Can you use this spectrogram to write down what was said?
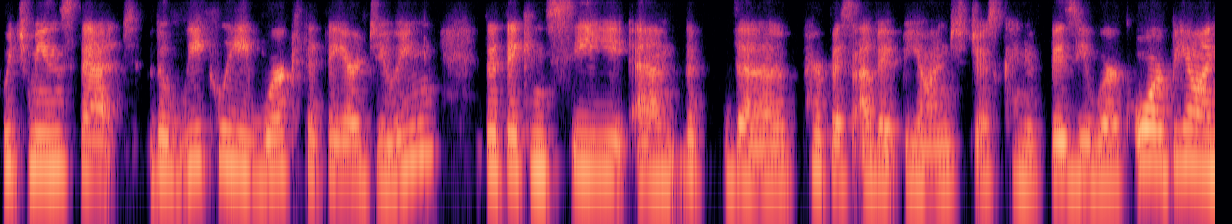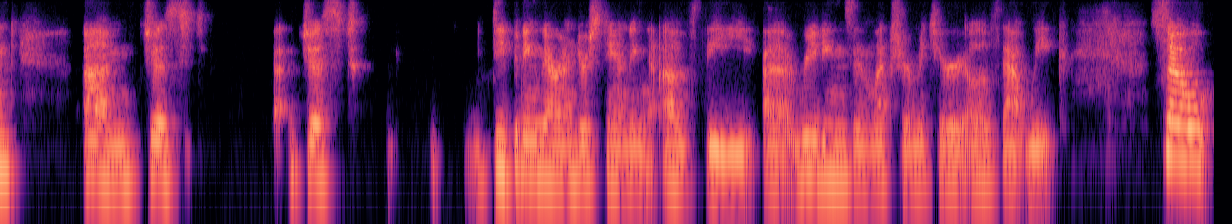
which means that the weekly work that they are doing, that they can see um, the, the purpose of it beyond just kind of busy work or beyond um, just, just deepening their understanding of the uh, readings and lecture material of that week. So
